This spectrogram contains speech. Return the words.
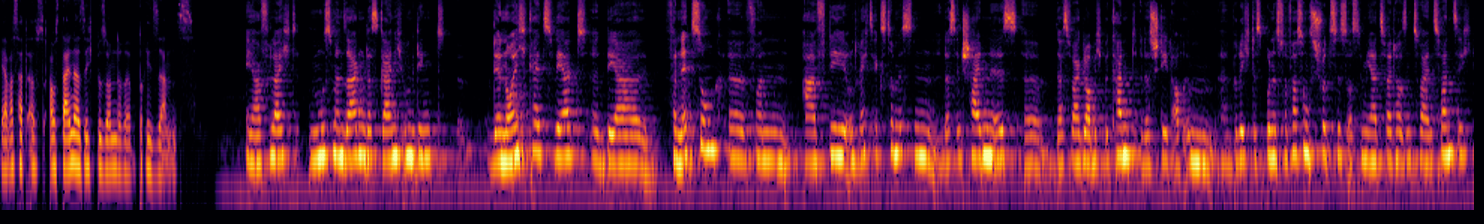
ja, was hat aus, aus deiner Sicht besondere Brisanz? Ja, vielleicht muss man sagen, dass gar nicht unbedingt äh, der Neuigkeitswert äh, der Vernetzung äh, von AfD und Rechtsextremisten das Entscheidende ist. Das war, glaube ich, bekannt. Das steht auch im Bericht des Bundesverfassungsschutzes aus dem Jahr 2022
